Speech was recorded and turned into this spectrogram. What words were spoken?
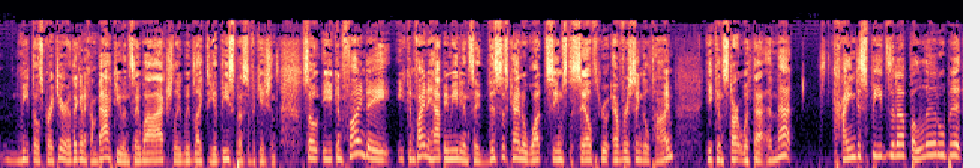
meet those criteria. They're going to come back to you and say, well, actually, we'd like to get these specifications. So you can find a, you can find a happy medium and say, this is kind of what seems to sail through every single time. You can start with that. And that kind of speeds it up a little bit.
